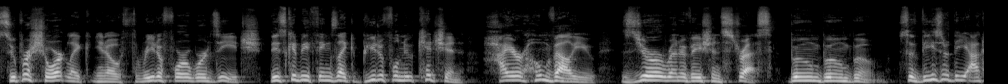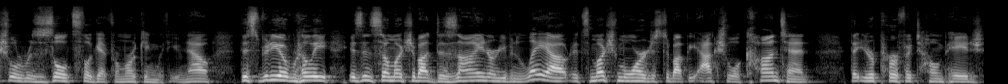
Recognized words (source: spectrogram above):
super short, like, you know, three to four words each. These could be things like beautiful new kitchen, higher home value, zero renovation stress, boom, boom, boom. So these are the actual results they'll get from working with you. Now, this video really isn't so much about design or even layout, it's much more just about the actual content that your perfect homepage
